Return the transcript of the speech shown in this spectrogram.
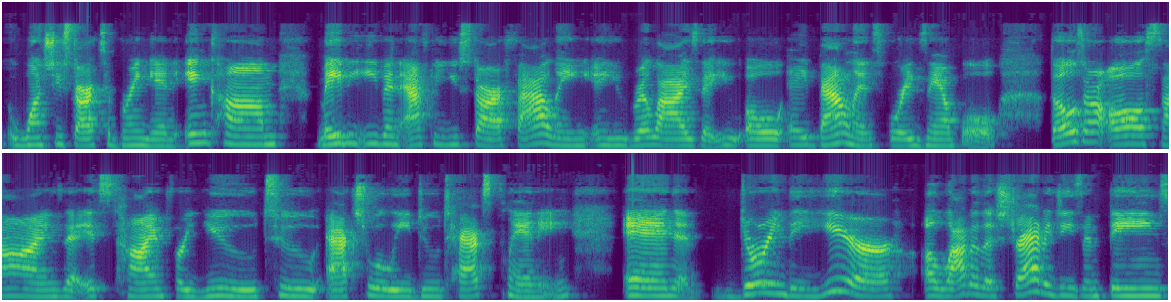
once you start to bring in income, maybe even after you start filing and you realize that you owe a balance, for example, those are all signs that it's time for you to actually do tax planning. And during the year, a lot of the strategies and things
